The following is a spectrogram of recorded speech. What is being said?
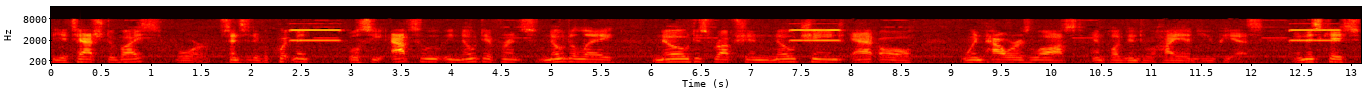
The attached device or sensitive equipment will see absolutely no difference, no delay, no disruption, no change at all when power is lost and plugged into a high-end UPS. In this case,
